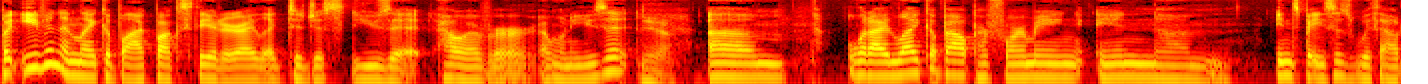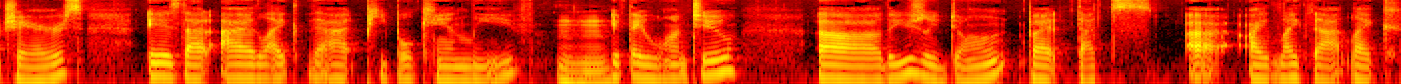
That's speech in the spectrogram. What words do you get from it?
but even in like a black box theater, I like to just use it however I want to use it. yeah Um, what I like about performing in um, in spaces without chairs is that I like that people can leave Mhm. if they want to. Uh, they usually don't, but that's uh, I like that. Like,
